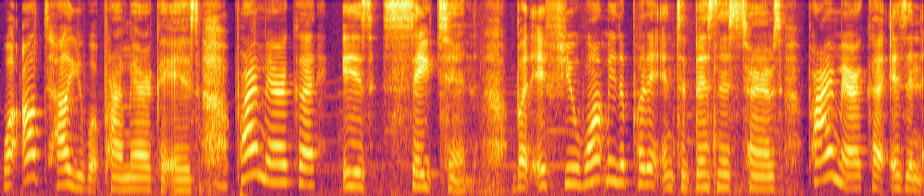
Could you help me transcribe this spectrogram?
Well, I'll tell you what Primerica is. Primerica is Satan. But if you want me to put it into business terms, Primerica is an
